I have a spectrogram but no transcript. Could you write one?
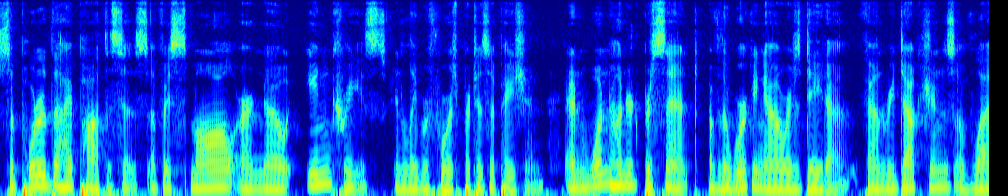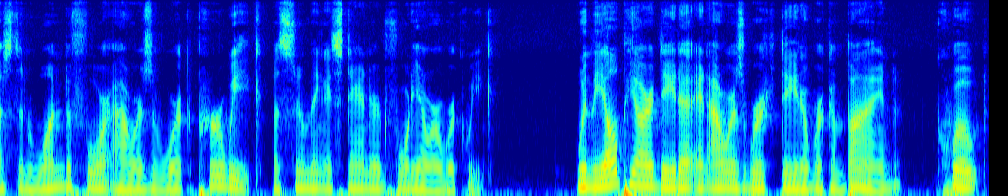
supported the hypothesis of a small or no increase in labor force participation, and 100% of the working hours data found reductions of less than 1 to 4 hours of work per week, assuming a standard 40 hour work week. When the LPR data and hours worked data were combined, quote,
